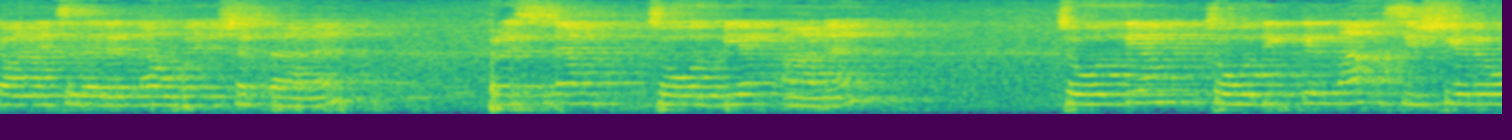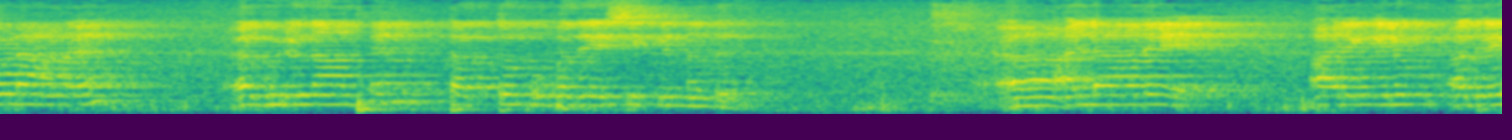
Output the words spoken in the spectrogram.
കാണിച്ചു തരുന്ന ഉപനിഷത്താണ്. പ്രശ്നം ചോദ്യം ആണ്. ചോദ്യം ചോദിക്കുന്ന ശിഷ്യരോടാണ് ഗുരുനാഥൻ തത്വം ഉപദേശിക്കുന്നത്. അല്ലാതെ ആരെങ്കിലും അതേ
